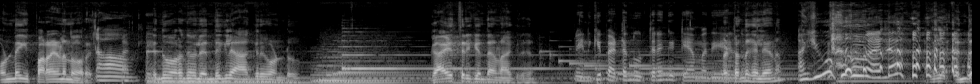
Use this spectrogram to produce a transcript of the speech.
ഉണ്ടെങ്കിൽ പറയണമെന്ന് പറയും. എന്ന് പറഞ്ഞ പോലെ എന്തെങ്കിലും ആഗ്രഹം ഉണ്ടോ ഗായത്രിക്ക് എന്താണ് ആഗ്രഹം? എനിക്ക് പെട്ടെന്ന് ഉത്തരം കിട്ടിയാൽ മതി പെട്ടെന്ന് കല്യാണം? അയ്യോ വേണ്ട. എന്താ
